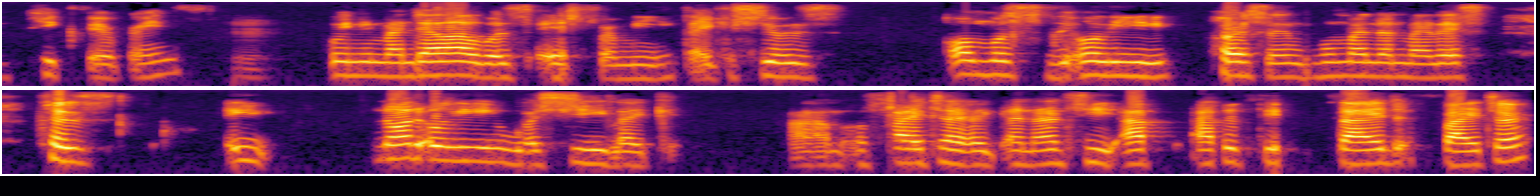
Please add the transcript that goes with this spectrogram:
and pick their brains? Hmm. Winnie Mandela was it for me. Like she was almost the only person, woman on my list. Cause not only was she like, um, a fighter, an anti-apartheid fighter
